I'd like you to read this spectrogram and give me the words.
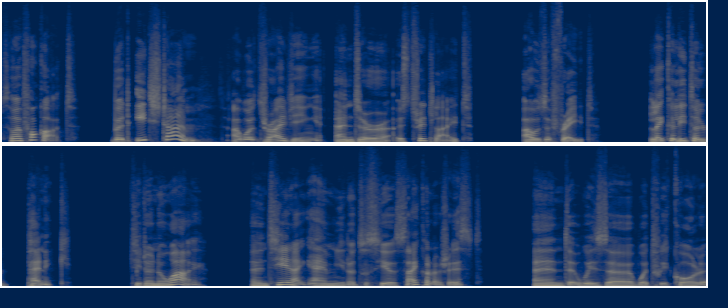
So I forgot. But each time I was driving under a streetlight, I was afraid, like a little panic. Didn't know why. Until I came, you know, to see a psychologist. And with uh, what we call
